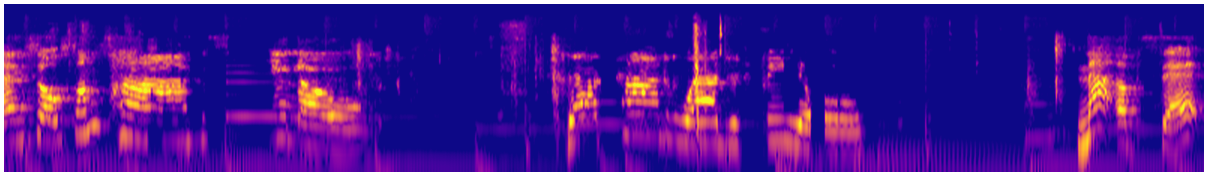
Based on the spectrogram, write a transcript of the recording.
And so sometimes, you know, there are times where I just feel not upset,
